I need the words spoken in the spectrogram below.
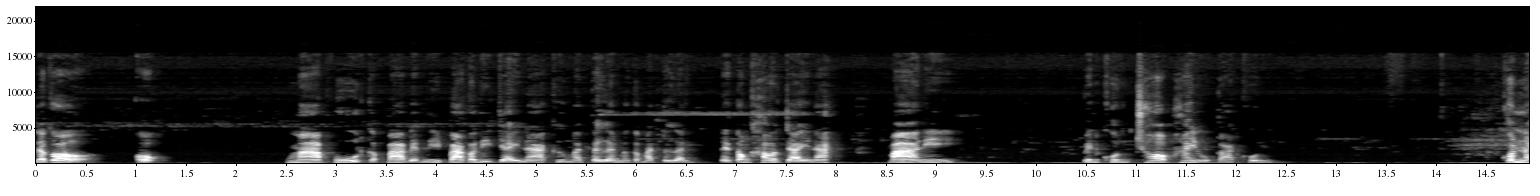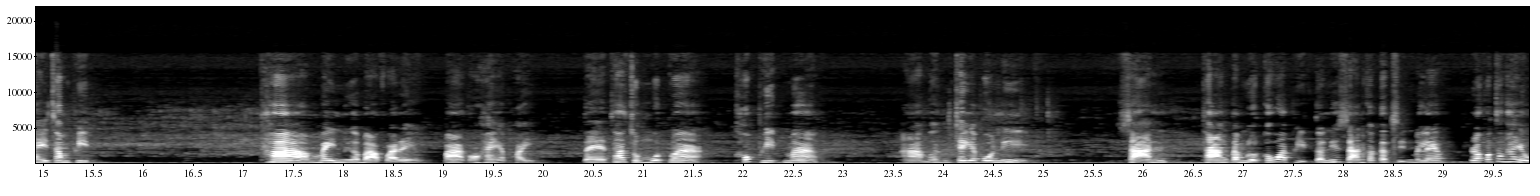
แล้วก็ออกมาพูดกับป้าแบบนี้ป้าก็ดีใจนะ คือมาเตือนเหมือนกับมาเตือน แต่ต้องเข้าใจนะ ป้านี่ เป็นคนชอบให้โอกาสคน คนไหนทำผิด ถ้าไม่เหนือบากกว่าแรงป้าก็ให้อภัย แต่ถ้าสมมุติว่าเขาผิดมาก อ่าเหมือนชัยพลนี่ ศาลทางตำรวจเขาว่าผิดตอนนี้ศาลเขาตัดสินไปแล้ว เราก็ต้องให้โอ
